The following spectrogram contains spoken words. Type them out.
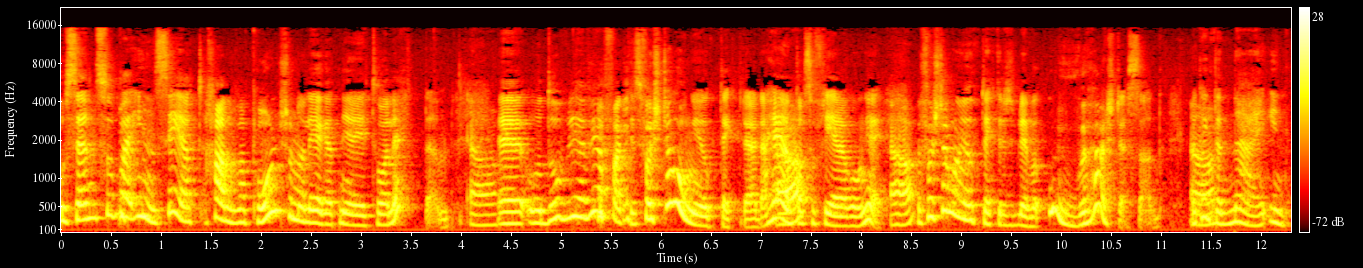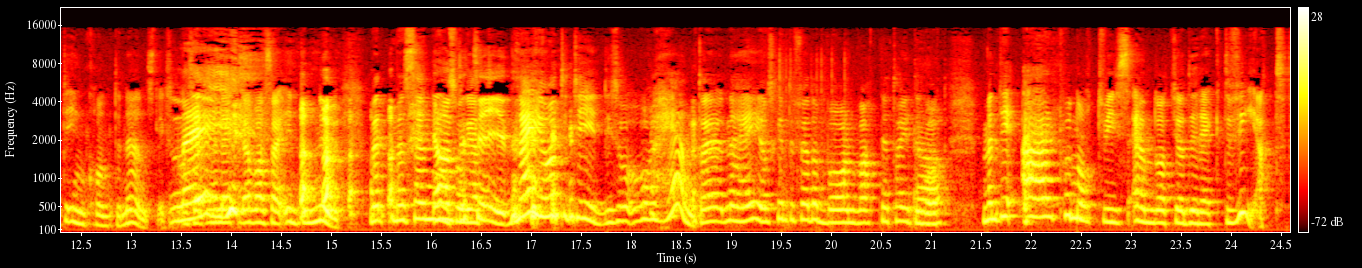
Och sen så bara inser jag att halva ponchon har legat nere i toaletten. Ja. Eh, och då blev jag faktiskt, första gången jag upptäckte det här, det har hänt Ja. alltså flera gånger. Ja. Men första gången jag upptäckte det så blev jag oerhört stressad. Jag Ja. tänkte nej, inte inkontinens liksom. Nej! Alltså, eller, jag var så här, inte nu. Men, men sen Jag har inte jag, tid. Nej, jag har inte tid. Liksom, vad har hänt? Nej, jag ska inte föda barn, vattnet har inte gått. Men det är på något vis ändå att jag direkt vet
